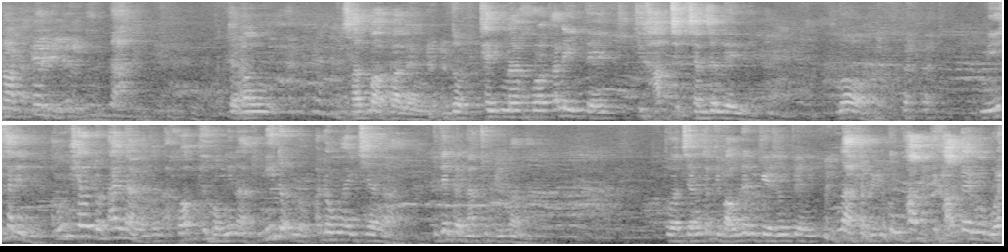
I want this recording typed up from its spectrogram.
ดอกเอริเลยจะเอาสาดปาปาแล้วดอกเทคนาควักอันนี้เตะที่ขับชิดเฉยนจะเลยเนาะ mi kha din ang khel dot ai na la kan akhwa ki hongina mi dot lo adong ai chiang a. Ite pen na chu pi ma ma tua chiang cho ki bảo đơn kia dùng tiền na kha bi tung phang ki khang dai mo bue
